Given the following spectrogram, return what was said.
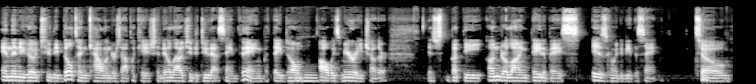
And then you go to the built-in calendars application. It allows you to do that same thing, but they don't mm-hmm. always mirror each other. It's, but the underlying database is going to be the same. So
